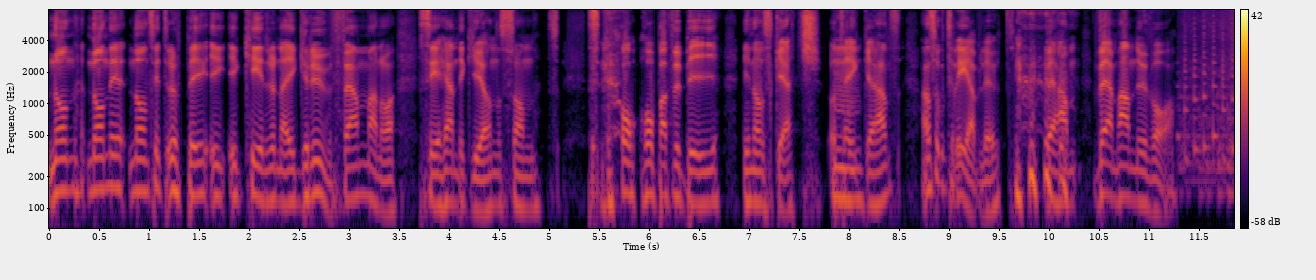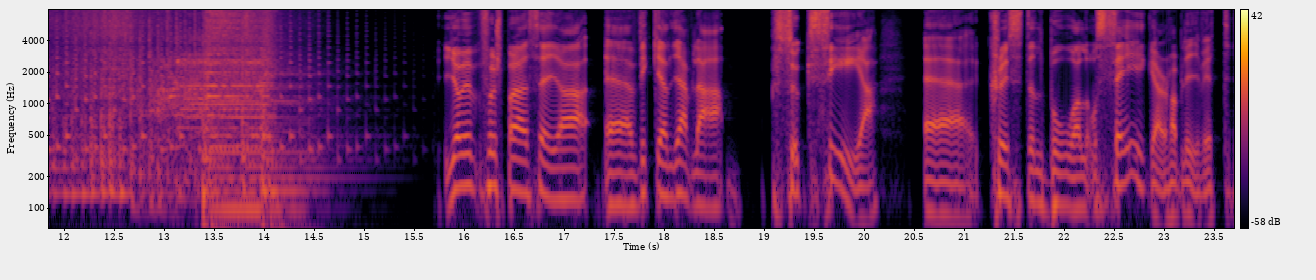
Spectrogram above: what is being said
Någon, någon, är, någon sitter uppe i, i, i Kiruna i gruvfemman och ser Henrik Jönsson hoppa förbi i någon sketch och Mm. tänker han, han såg trevlig ut, vem, vem han nu var. Jag vill först bara säga eh, vilken jävla succé eh, Crystal Ball och Sager har blivit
